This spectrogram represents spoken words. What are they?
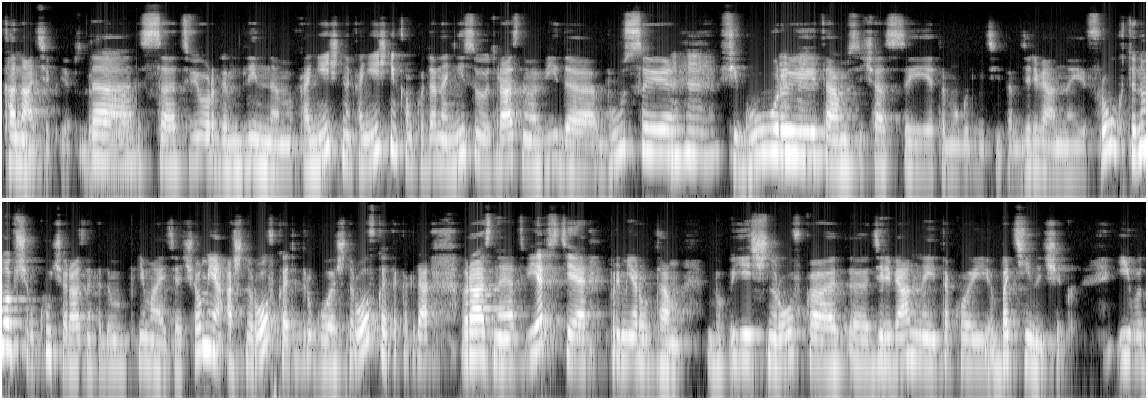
канатик, я бы сказала, да. с твердым длинным конечно, наконечником, куда нанизывают разного вида бусы, угу. фигуры, угу. там сейчас и это могут быть и там деревянные фрукты, ну, в общем, куча разных, я думаю, вы понимаете, о чем я. А шнуровка это другое. Шнуровка это когда в разные отверстия, к примеру, там есть шнуровка э, деревянный такой ботиночек, и вот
